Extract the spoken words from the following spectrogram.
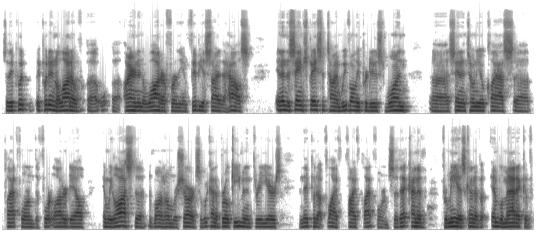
So they put they put in a lot of uh, uh, iron in the water for the amphibious side of the house, and in the same space of time, we've only produced one uh, San Antonio class uh, platform, the Fort Lauderdale, and we lost the, the Bonhomme Richard. So we're kind of broke even in three years, and they put up five, five platforms. So that kind of, for me, is kind of emblematic of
